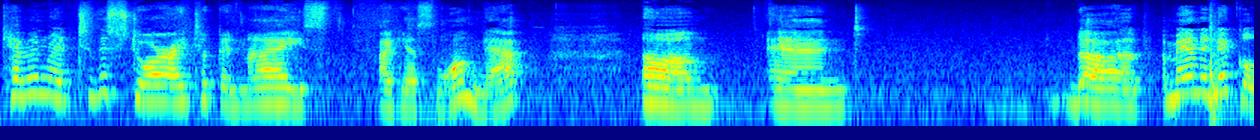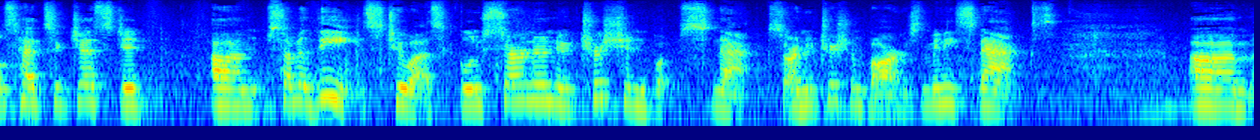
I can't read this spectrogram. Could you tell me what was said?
Kevin went to the store. I took a nice, I guess, long nap. Um, and uh, Amanda Nichols had suggested um, some of these to us Glucerna nutrition snacks, or nutrition bars, mini snacks. Um,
